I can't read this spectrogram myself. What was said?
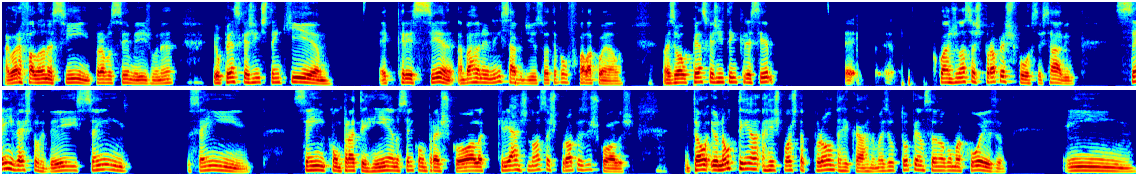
agora falando assim para você mesmo, né? Eu penso que a gente tem que é, crescer. A Bárbara nem sabe disso, até vou falar com ela. Mas eu penso que a gente tem que crescer é, é, com as nossas próprias forças, sabe? Sem investor days, sem, sem, sem comprar terreno, sem comprar escola, criar as nossas próprias escolas. Então, eu não tenho a resposta pronta, Ricardo, mas eu estou pensando alguma coisa em,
